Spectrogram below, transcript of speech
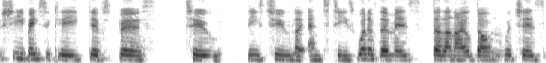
she basically gives birth to these two like entities. One of them is Dylan Ail Don, which is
